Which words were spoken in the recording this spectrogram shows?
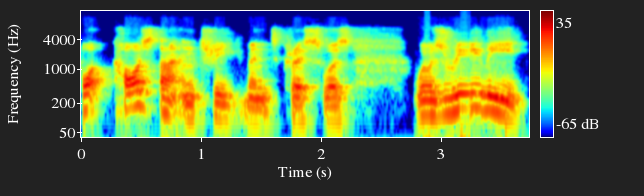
What caused that intriguement, Chris, was was really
